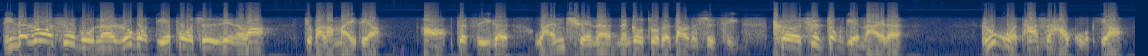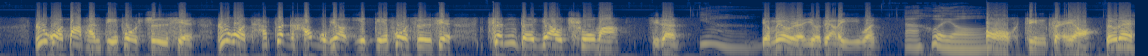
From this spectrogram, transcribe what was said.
你的弱势股呢，如果跌破十日线的话，就把它卖掉。好、这是一个完全呢能够做得到的事情。可是重点来了，如果它是好股票，如果大盘跌破十日线，如果它这个好股票也跌破十日线，真的要出吗？吉正，呀有没有人有这样的疑问？啊会哦哦，金贼哦，对不对？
